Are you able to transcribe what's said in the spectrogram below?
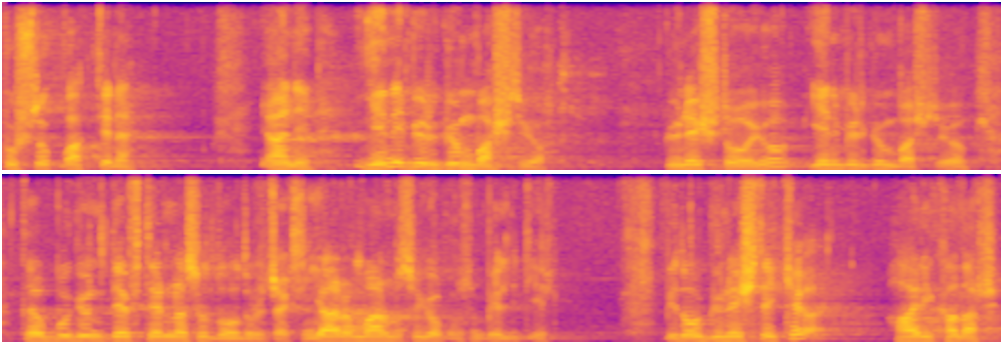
kuşluk vaktine. Yani yeni bir gün başlıyor. Güneş doğuyor, yeni bir gün başlıyor. Tabi bugün defteri nasıl dolduracaksın? Yarın var mısın, yok musun belli değil. Bir de o güneşteki harikalar.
